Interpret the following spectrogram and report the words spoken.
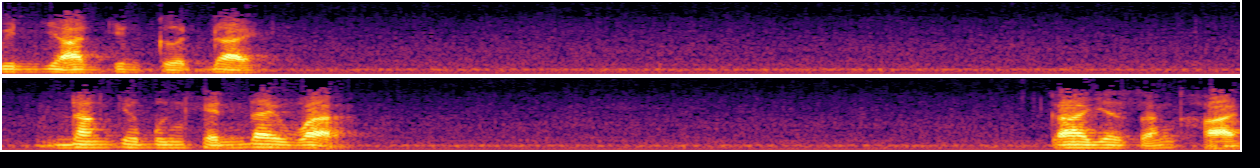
วิญญาณจึงเกิดได้ ดังจะบึงเห็นได้ว่า กายสังขาร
